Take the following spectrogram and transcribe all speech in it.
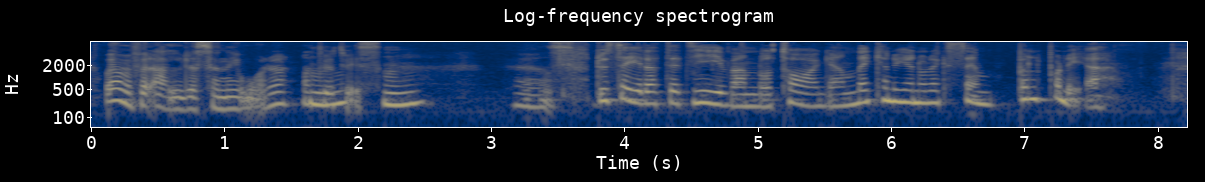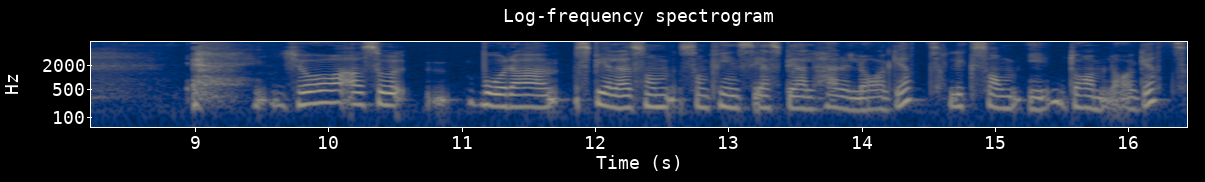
och även för äldre seniorer naturligtvis. Mm. Mm. Eh, du säger att det är ett givande och tagande. Kan du ge några exempel på det? Ja, alltså våra spelare som, som finns i SBL herrlaget liksom i damlaget.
